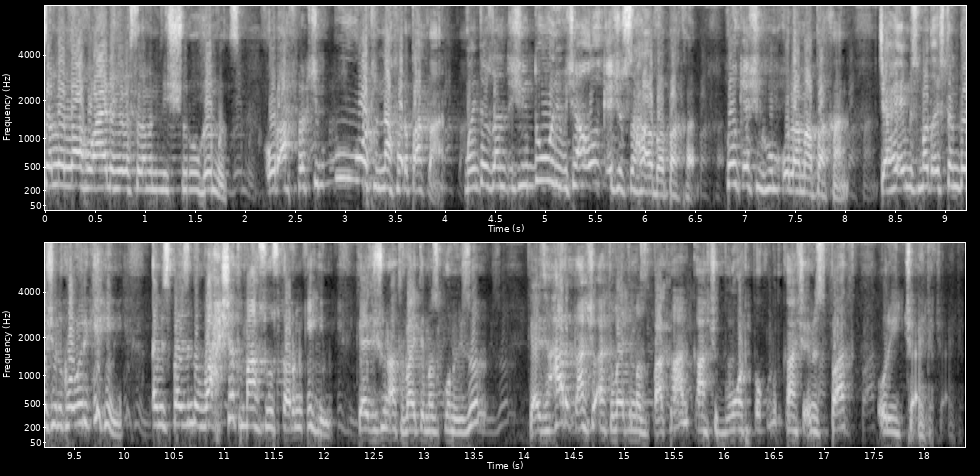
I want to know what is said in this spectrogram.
صلی اللہُ علیہ وسلمن نِش شروٗع گٔمٕژ اور اَتھ پٮ۪ٹھ چھِ برونٛٹھ نفر پَکان وۄنۍ تو زَن تہِ چھِ یہِ دوٗرِ وٕچھان ہُہ کیاہ چھُ صحابہ پَکان ہُہ کیاہ چھُ ہُم علاما پَکان چاہے أمِس مت ٲسۍ تَن دٔچھُن کھووٕرۍ کِہینۍ أمِس پَزِ نہٕ وحشت محسوٗس کَرُن کِہینۍ کیازِ یہِ چھُنہٕ اَتھ وَتہِ منٛز کُنُے زوٚن کیازِ ہر کانٛہہ چھُ اَتھ وَتہِ منٛز پَکان کانٛہہ چھُ برونٛٹھ پوٚکمُت کانٛہہ چھُ أمِس پَتھ اور یہِ تہِ چھُ اَتہِ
